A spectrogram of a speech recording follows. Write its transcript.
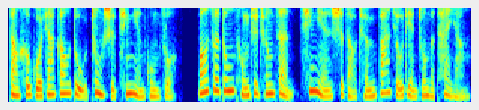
党和国家高度重视青年工作。毛泽东同志称赞青年是早晨八九点钟的太阳。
